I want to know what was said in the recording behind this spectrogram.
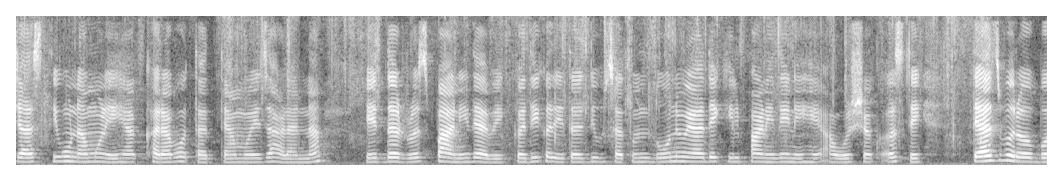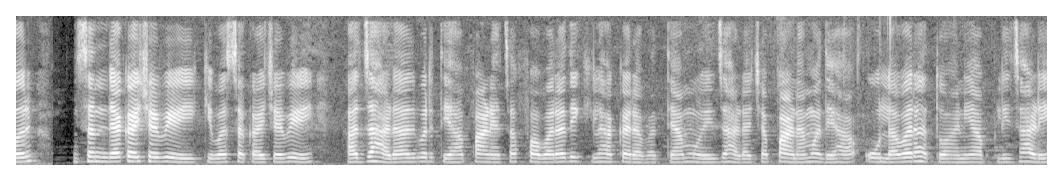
जास्ती उन्हामुळे ह्या खराब होतात. त्यामुळे झाडांना हे दररोज पाणी द्यावे. कधी कधी तर दिवसातून दोन वेळा देखील पाणी देणे हे आवश्यक असते. त्याचबरोबर संध्याकाळच्या वेळी किंवा सकाळच्या वेळी हा झाडावरती हा पाण्याचा फवारा देखील हा करावा. त्यामुळे झाडाच्या पानामध्ये हा ओलावा राहतो आणि आपली झाडे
